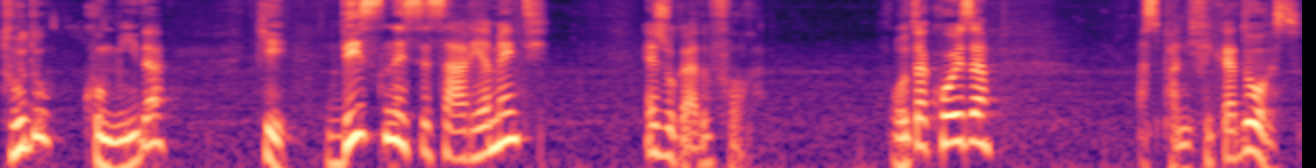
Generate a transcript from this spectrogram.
Tudo comida que desnecessariamente é jogado fora. Outra coisa, as panificadoras.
